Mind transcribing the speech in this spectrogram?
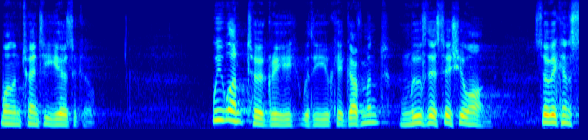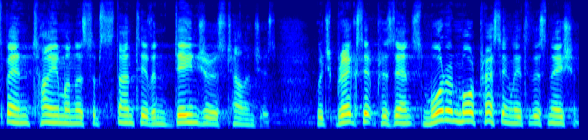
more than 20 years ago. We want to agree with the UK government and move this issue on, so we can spend time on the substantive and dangerous challenges which Brexit presents more and more pressingly to this nation.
